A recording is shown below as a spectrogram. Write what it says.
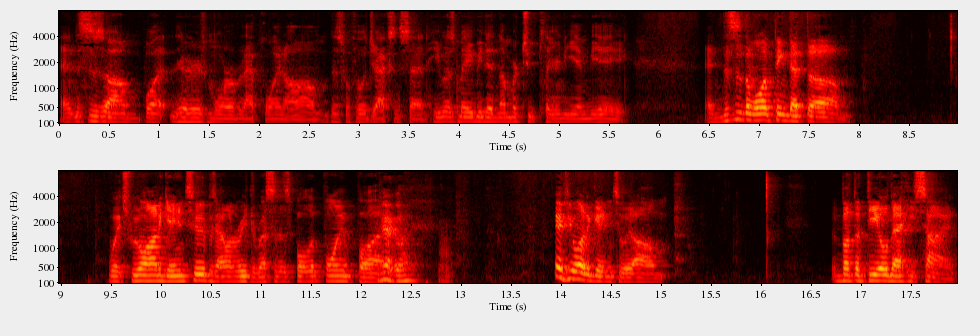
And this is um what there's more of that point. Um, this is what Phil Jackson said. He was maybe the number two player in the NBA, and this is the one thing that the, um, which we want to get into because I want to read the rest of this bullet point. But Yeah, go ahead. If you want to get into it, um, but the deal that he signed,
